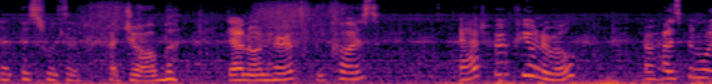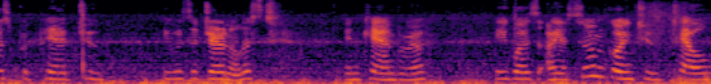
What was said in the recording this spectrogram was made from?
that this was a, a job done on her because at her funeral, her husband was prepared to he was a journalist in Canberra. He was, I assume, going to tell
